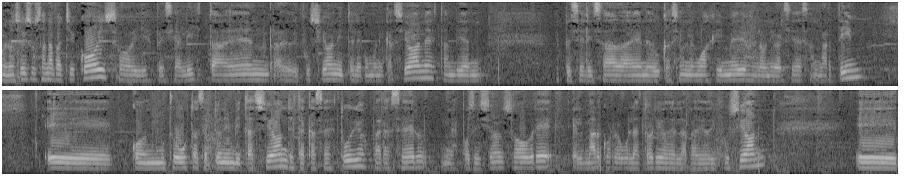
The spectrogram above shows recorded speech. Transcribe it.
Bueno, soy Susana Pachecoy, soy especialista en radiodifusión y telecomunicaciones, también especializada en educación, lenguaje y medios en la Universidad de San Martín. Eh, con mucho gusto acepté una invitación de esta casa de estudios para hacer una exposición sobre el marco regulatorio de la radiodifusión, eh,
